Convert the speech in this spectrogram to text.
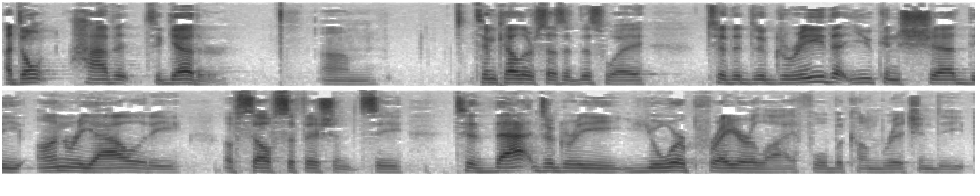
I don't have it together. Um, Tim Keller says it this way to the degree that you can shed the unreality of self sufficiency, to that degree, your prayer life will become rich and deep.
